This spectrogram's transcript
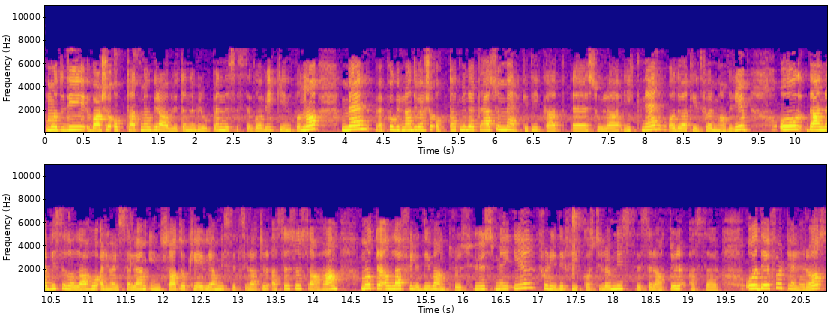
de var så opptatt med å grave ut denne gropen, det går vi ikke inn på nå, men på grunn av at de var så opptatt med dette her, så merket de ikke at eh, sola gikk ned, og det var tid for Maghrib. Og da Nabi sallallahu alaihi wa sallam innså at ok, vi har mistet salatul asr, så sa han, måtte Allah fylle de vantros hus med ild, fordi de fikk oss til å miste salatul asr. Og det forteller oss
